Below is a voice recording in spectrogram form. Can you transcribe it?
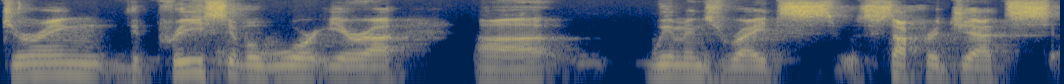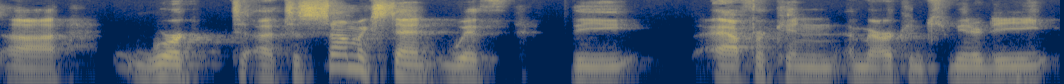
During the pre-Civil War era, uh, women's rights suffragettes uh, worked uh, to some extent with the African American community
